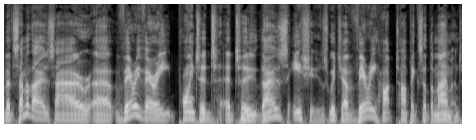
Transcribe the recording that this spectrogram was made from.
But some of those are uh, very, very pointed uh, to those issues which are very hot topics at the moment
